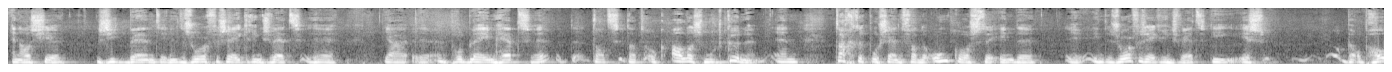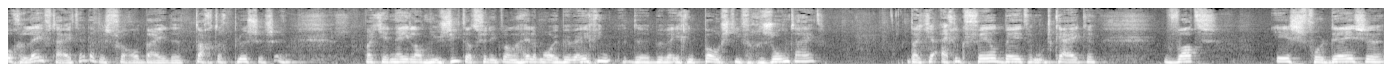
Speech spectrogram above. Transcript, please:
En als je ziek bent en in de zorgverzekeringswet uh, ja, een probleem hebt, hè, dat, dat ook alles moet kunnen. En 80% van de onkosten in de, in de zorgverzekeringswet, die is op hoge leeftijd. Hè, dat is vooral bij de 80-plussers. En wat je in Nederland nu ziet, dat vind ik wel een hele mooie beweging. De beweging positieve gezondheid. Dat je eigenlijk veel beter moet kijken. Wat is voor deze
